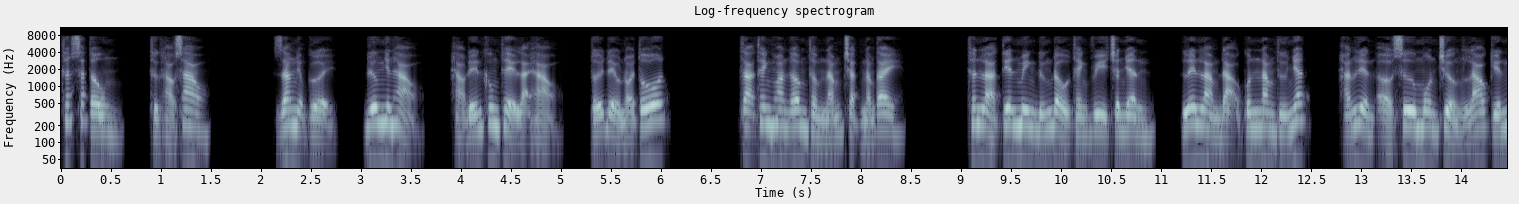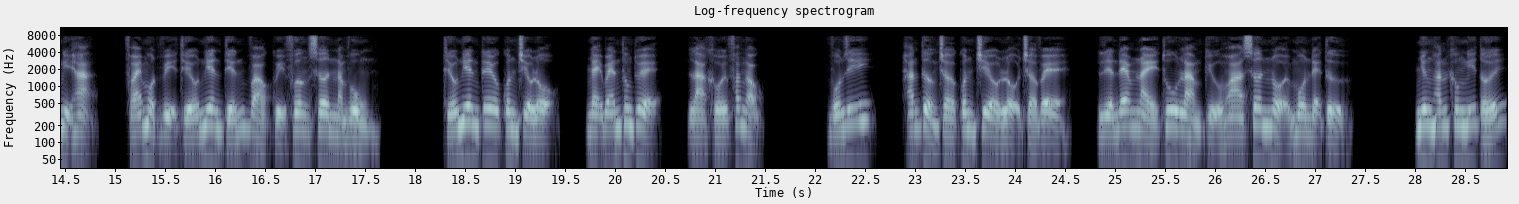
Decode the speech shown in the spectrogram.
thất sát tông, thực hảo sao? Giang Niệm cười, đương nhiên hảo, hảo đến không thể lại hảo, tới đều nói tốt. Tạ thanh hoan âm thầm nắm chặt nắm tay. Thân là tiên minh đứng đầu thành vi chân nhân, lên làm đạo quân năm thứ nhất, hắn liền ở sư môn trưởng lao kiến nghị hạ, phái một vị thiếu niên tiến vào quỷ phương sơn nằm vùng. Thiếu niên kêu quân triều lộ, nhạy bén thông tuệ, là khối phát ngọc. Vốn dĩ, hắn tưởng chờ quân triều lộ trở về, liền đem này thu làm cửu hoa sơn nội môn đệ tử. Nhưng hắn không nghĩ tới,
